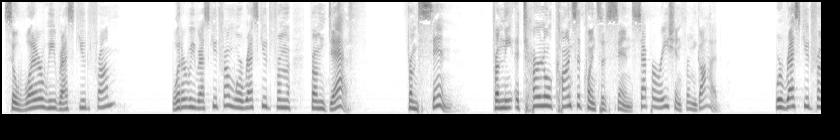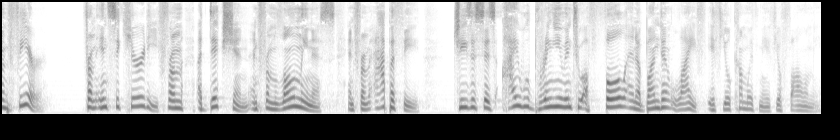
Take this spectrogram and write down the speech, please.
So, what are we rescued from? What are we rescued from? We're rescued from, from death, from sin, from the eternal consequence of sin, separation from God. We're rescued from fear, from insecurity, from addiction, and from loneliness, and from apathy. Jesus says, I will bring you into a full and abundant life if you'll come with me, if you'll follow me,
